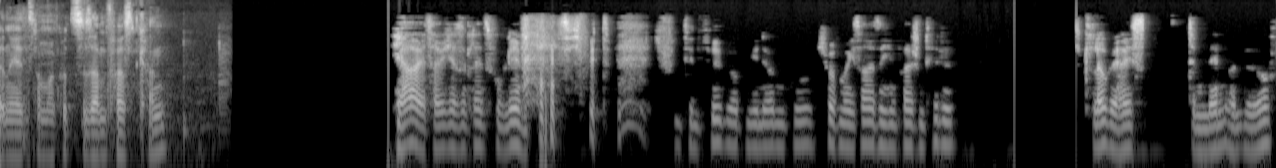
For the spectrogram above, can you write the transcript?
den er jetzt nochmal kurz zusammenfassen kann. Ja, jetzt habe ich ja so ein kleines Problem. ich finde ich find den Film irgendwie nirgendwo. Ich hoffe mal, ich sage jetzt nicht den falschen Titel. Ich glaube, er heißt The Man on Earth.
